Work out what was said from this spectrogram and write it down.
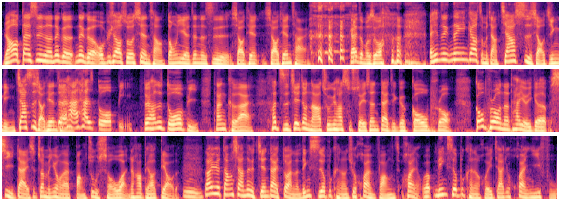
然后，但是呢，那个那个，我必须要说，现场冬夜真的是小天小天才。该怎么说？哎、欸，那那应该要怎么讲？家事小精灵，家事小天才。对他，他是多比，对，他是多比，他很可爱。他直接就拿出，因为他是随身带着一个 GoPro。GoPro 呢，它有一个系带，是专门用来绑住手腕，让它不要掉的。嗯。那因为当下那个肩带断了，临时又不可能去换房子，换临时又不可能回家去换衣服，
